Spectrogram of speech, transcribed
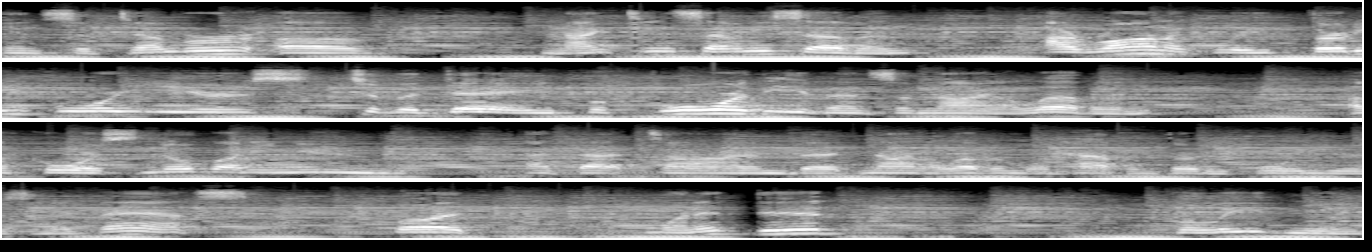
in September of 1977 ironically 34 years to the day before the events of 9-11 of course nobody knew at that time that 9-11 would happen 34 years in advance but when it did believe me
